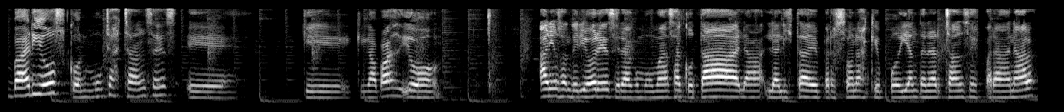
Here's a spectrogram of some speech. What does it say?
varios con muchas chances eh, que, capaz, digo, años anteriores era como más acotada la, lista de personas que podían tener chances para ganar.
